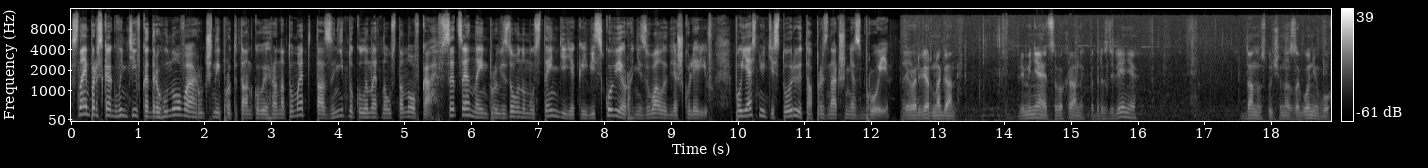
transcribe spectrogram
Снайперська гвинтівка Драгунова, ручний протитанковий гранатомет та зенітно-кулеметна установка – все це на імпровізованому стенді, який військові організували для школярів. Пояснюють історію та призначення зброї. Револьвер «Наган» применяется в охранных подразделениях. В данном случае у нас в загоне ВОХ.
